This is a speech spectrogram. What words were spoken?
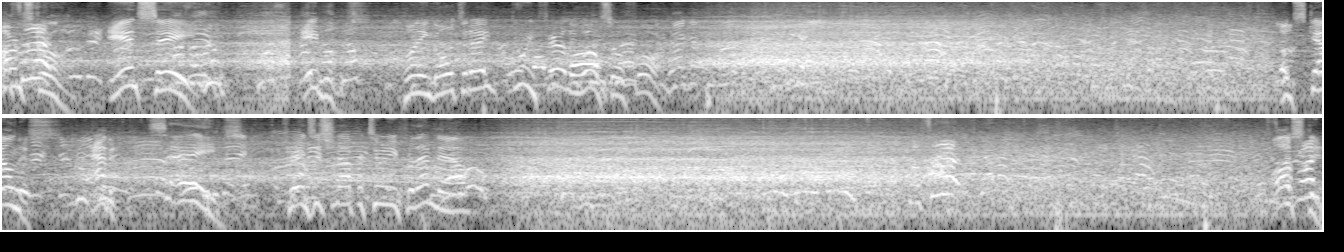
Armstrong. And save. Abrams playing goal today, doing fairly well so far. Ugskalnis. Abbott saves. Transition opportunity for them now. Austin.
